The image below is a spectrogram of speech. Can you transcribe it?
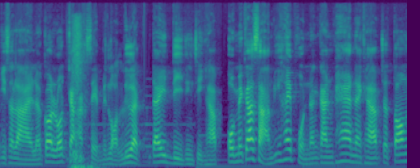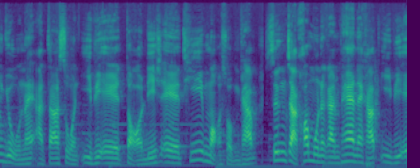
กลีเซอไรด์แล้วก็ลดการอักเสบในหลอดเลือดได้ดีจริง ๆ ครับ โอเมก้า 3 ที่ให้ผลทางการแพทย์นะครับ จะต้องอยู่ในอัตราส่วน EPA ต่อ DHA ที่เหมาะสมครับ ซึ่งจากข้อมูลทางการแพทย์นะครับ EPA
